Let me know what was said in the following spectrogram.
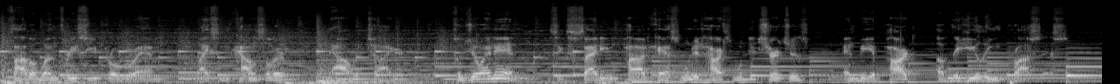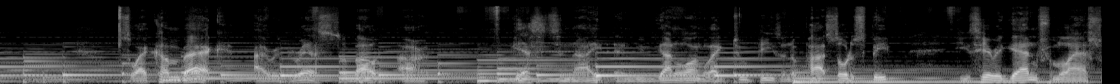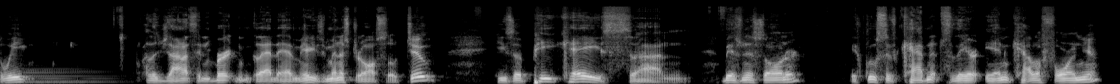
501c program, licensed counselor, now retired. So join in this exciting podcast, Wounded Hearts, Wounded Churches, and be a part of the healing process. So I come back, I regress about our guest tonight, got along like two peas in a pot, so to speak. He's here again from last week. Brother Johnathan Burton, glad to have him here. He's a minister also, too. He's a PK son, business owner, exclusive cabinets there in California.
